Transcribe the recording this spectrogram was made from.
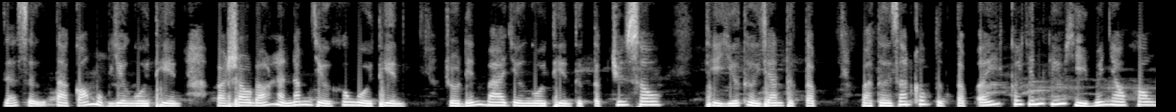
Giả sử ta có một giờ ngồi thiền và sau đó là 5 giờ không ngồi thiền, rồi đến 3 giờ ngồi thiền thực tập chuyên sâu, thì giữa thời gian thực tập và thời gian không thực tập ấy có dính líu gì với nhau không?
